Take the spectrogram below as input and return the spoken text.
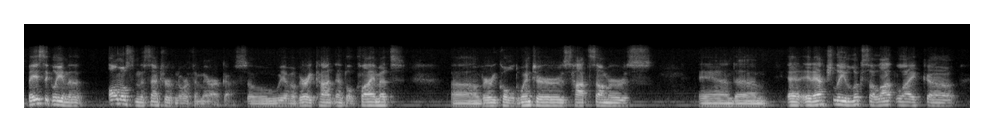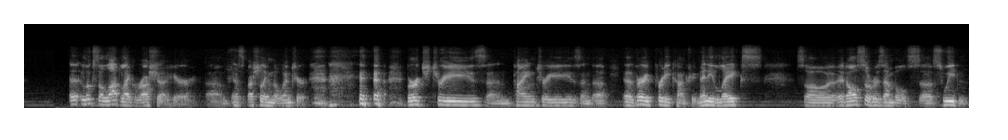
basically in the almost in the center of North America. So we have a very continental climate, uh, very cold winters, hot summers, and um, it actually looks a lot like uh, it looks a lot like Russia here, um, especially in the winter. Birch trees and pine trees, and uh, a very pretty country. Many lakes, so it also resembles uh, Sweden,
